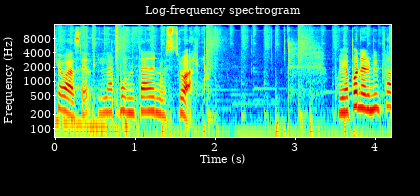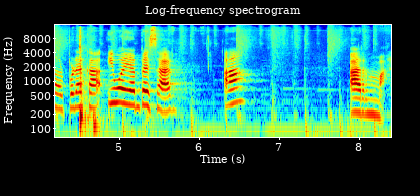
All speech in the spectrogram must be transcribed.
que va a ser la punta de nuestro árbol. Voy a poner mi inflador por acá y voy a empezar a armar.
